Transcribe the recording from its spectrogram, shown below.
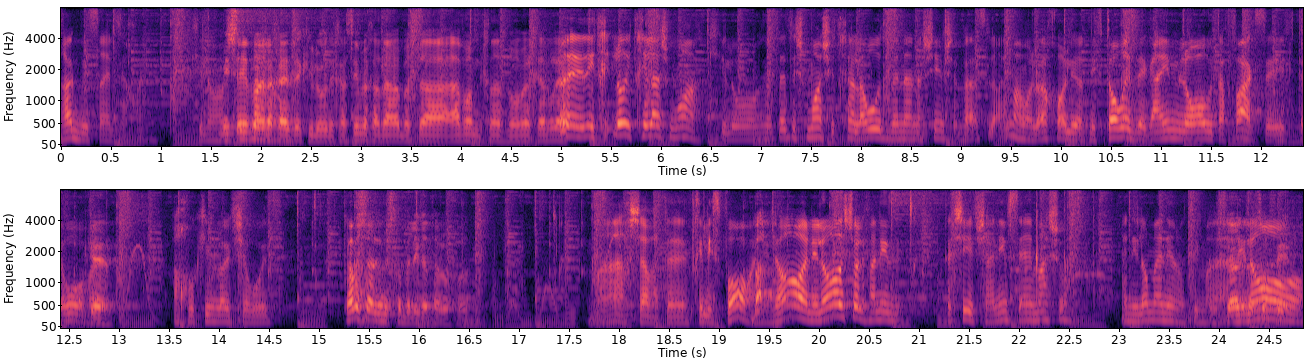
רק בישראל זה יכול להיות. כאילו, מי סיפר. לך את זה? כאילו, נכנסים לחדר הלבשה, אברהם נכנס ואומר, חבר'ה, התחיל- לא, התחילה השמועה, כאילו, זאת איזו שמועה שהתחילה לרוץ בין האנשים, ואז לא, אמרנו, לא יכול להיות, נפתור את זה, גם אם לא ראו את הפקס, יפתרו, אבל כן. החוקים לא אפשרו את זה. כמה שנים יש לך בליגת האלופות? מה, עכשיו, אתה מתחיל לספור? אני לא, אני לא שולף, אני... תקשיב, כשאני מסיים משהו, אני לא מעניין אותי מה, אני לא...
